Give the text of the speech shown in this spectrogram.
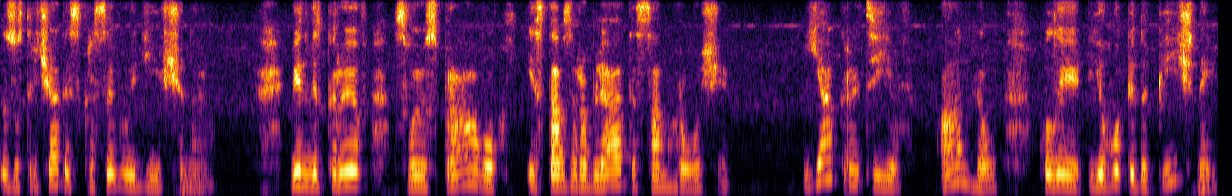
зустрічатись з красивою дівчиною. Він відкрив свою справу і став заробляти сам гроші. Як радів ангел, коли його підопічний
